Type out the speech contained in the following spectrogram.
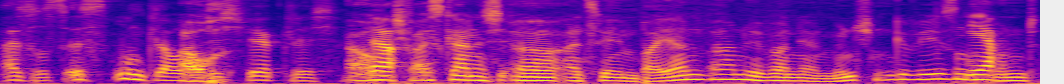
Also es ist unglaublich, Auch- wirklich. Auch, ja. ich weiß gar nicht, äh, als wir in Bayern waren, wir waren ja in München gewesen Ja. und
